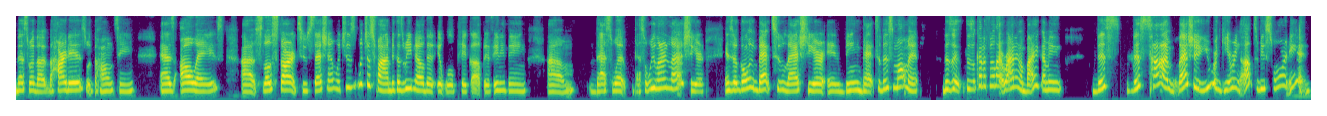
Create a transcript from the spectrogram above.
that's where the the heart is with the home team. As always, uh, slow start to session, which is which is fine because we know that it will pick up. If anything, um, that's what that's what we learned last year and so going back to last year and being back to this moment, does it does it kind of feel like riding a bike? I mean, this this time last year you were gearing up to be sworn in.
